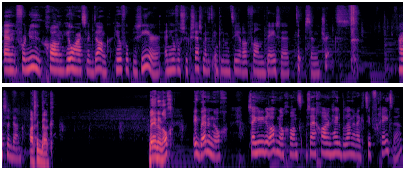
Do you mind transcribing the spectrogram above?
En voor nu gewoon heel hartelijk dank. Heel veel plezier en heel veel succes met het implementeren van deze tips en tricks. Hartelijk dank. Hartelijk dank. Ben je er nog? Ik ben er nog. Zijn jullie er ook nog? Want we zijn gewoon een hele belangrijke tip vergeten.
